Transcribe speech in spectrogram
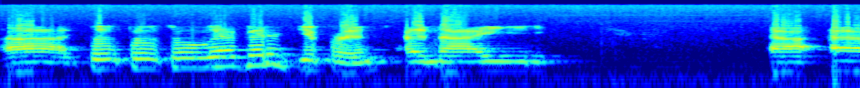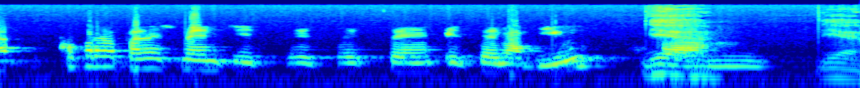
uh, so, so, so we are very different. And I, uh, uh, corporal punishment is is, is, uh, is an abuse. Yeah. Um, Yeah.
